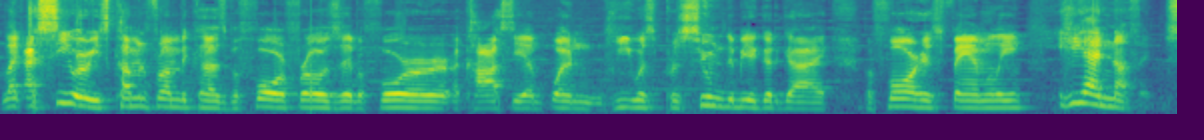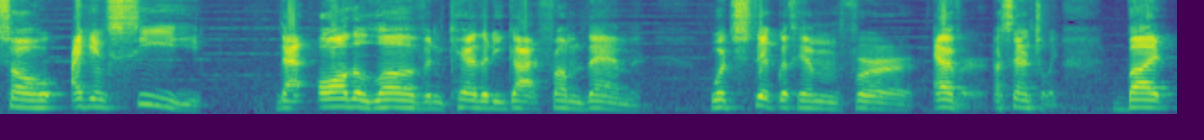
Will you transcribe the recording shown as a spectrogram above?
like I see where he's coming from because before Froese, before Acacia, when he was presumed to be a good guy, before his family, he had nothing. So I can see that all the love and care that he got from them would stick with him forever, essentially. But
